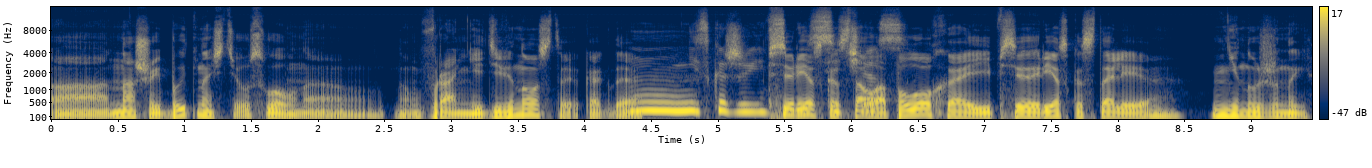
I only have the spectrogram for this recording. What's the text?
нашей бытности, условно, там, в ранние 90-е, когда Не скажи. все резко Сейчас- стало плохо, и все резко стали не нужны.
